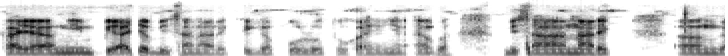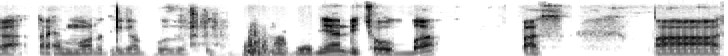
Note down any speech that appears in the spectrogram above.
kayak ngimpi aja bisa narik 30 tuh kayaknya. Apa bisa narik eh, nggak tremor 30 tuh. Akhirnya dicoba pas pas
